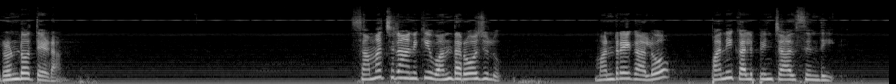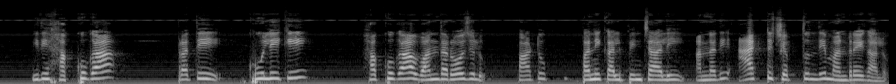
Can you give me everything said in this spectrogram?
రెండో తేడా. సంవత్సరానికి వంద రోజులు మన్రేగాలో పని కల్పించాల్సింది. ఇది హక్కుగా ప్రతి కూలీకి హక్కుగా వంద రోజులు పాటు పని కల్పించాలి అన్నది యాక్ట్ చెప్తుంది మన్రేగాలో.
